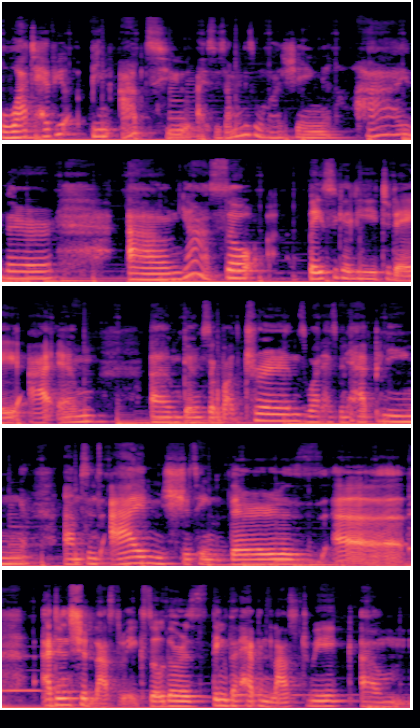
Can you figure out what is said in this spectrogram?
What have you been up to? I see someone is watching. Hi there. Um yeah so basically today i am I'm going to talk about trends, what has been happening. Um, since I'm shooting, there's uh, I didn't shoot last week, so there was things that happened last week. Um,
